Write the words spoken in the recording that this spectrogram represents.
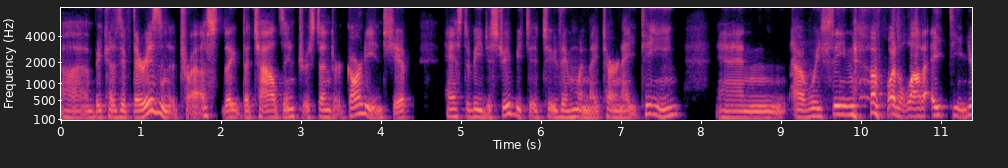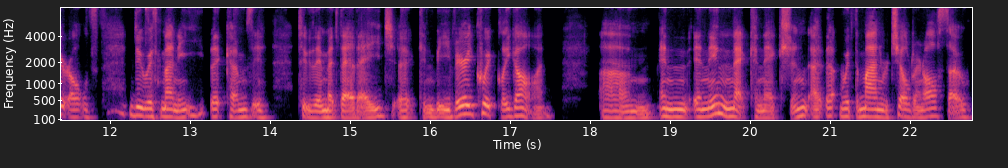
Uh, because if there isn't a trust, the, the child's interest under guardianship has to be distributed to them when they turn 18. And uh, we've seen what a lot of 18 year olds do with money that comes in to them at that age uh, can be very quickly gone. Um, and, and in that connection uh, with the minor children, also,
